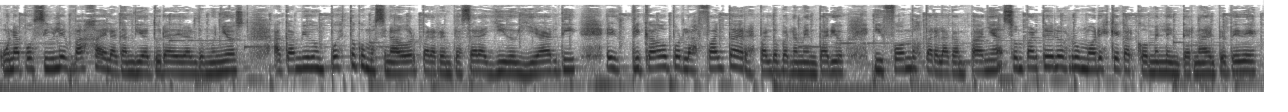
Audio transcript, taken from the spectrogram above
una posible baja de la candidatura de Heraldo Muñoz a cambio de un puesto como senador para reemplazar a Guido Girardi, explicado por la falta de respaldo parlamentario y fondos para la campaña, son parte de los rumores que carcomen la interna del PPD.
